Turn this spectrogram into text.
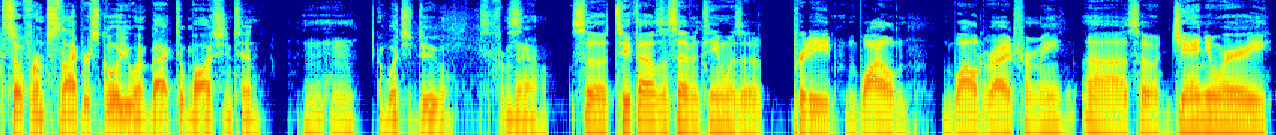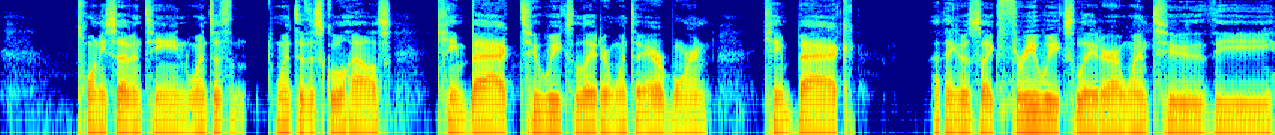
So from sniper school, you went back to Washington, mm-hmm. and what you do from there? So 2017 was a pretty wild, wild ride for me. Uh, so January 2017 went to went to the schoolhouse, came back two weeks later, went to Airborne, came back. I think it was like three weeks later. I went to the.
